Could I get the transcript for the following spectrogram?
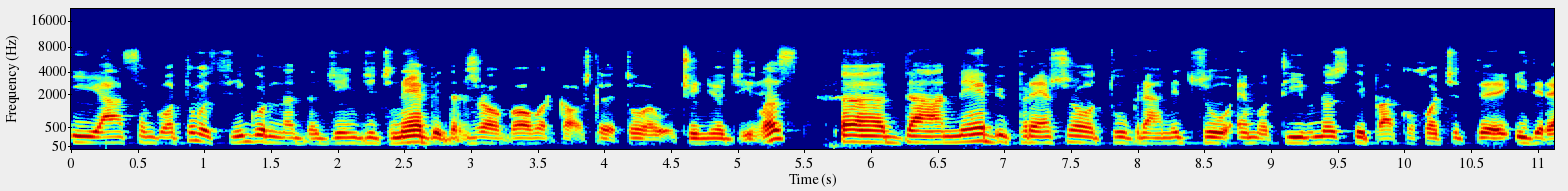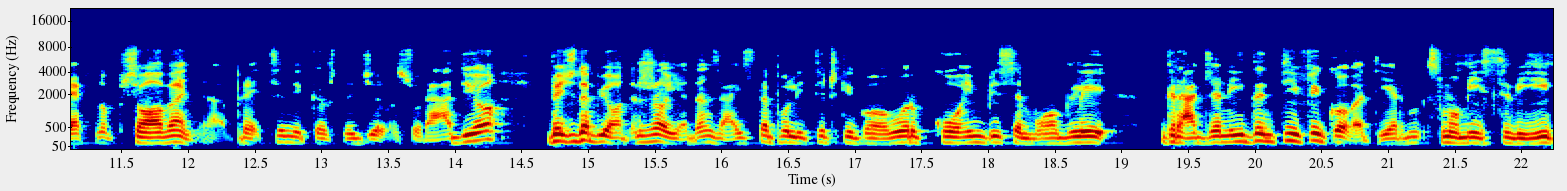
i ja sam gotovo sigurna da Đinđić ne bi držao govor kao što je to učinio Đilas, e, da ne bi prešao tu granicu emotivnosti, pa ako hoćete i direktno psovanja predsednika, što je Đilas uradio, već da bi održao jedan zaista politički govor kojim bi se mogli građani identifikovati, jer smo mi svi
